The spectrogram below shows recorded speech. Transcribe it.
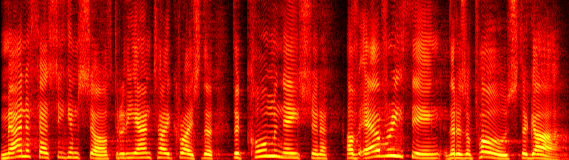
manifesting himself through the Antichrist, the, the culmination of everything that is opposed to God.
